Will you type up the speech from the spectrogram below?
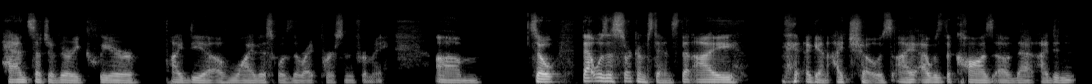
had such a very clear idea of why this was the right person for me. Um, so that was a circumstance that I, again, I chose. I, I, was the cause of that. I didn't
